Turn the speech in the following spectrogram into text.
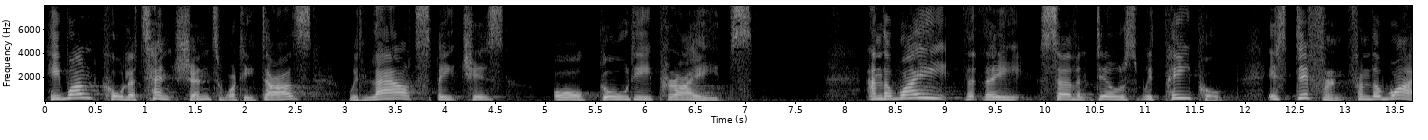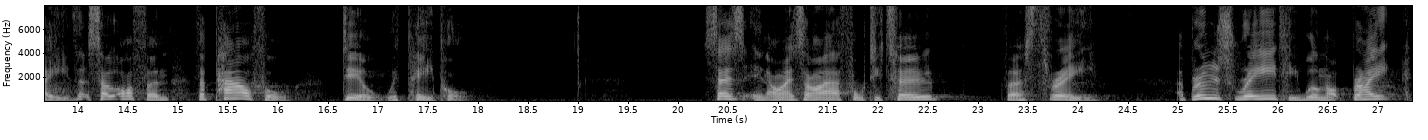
He won't call attention to what he does with loud speeches or gaudy parades. And the way that the servant deals with people is different from the way that so often the powerful deal with people. It says in Isaiah 42, verse 3 A bruised reed he will not break,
